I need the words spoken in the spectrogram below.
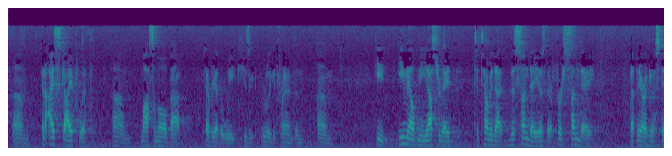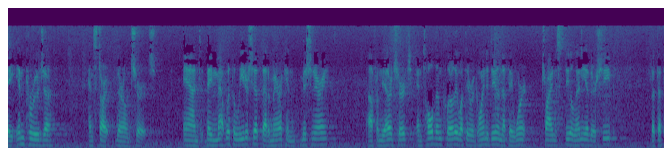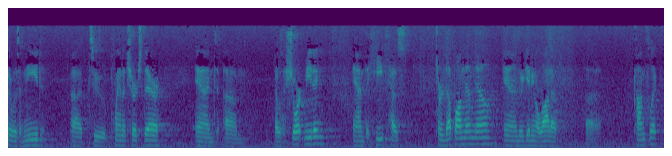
um, and I Skype with um, Massimo about every other week. He's a really good friend, and um, he emailed me yesterday to tell me that this Sunday is their first Sunday that they are going to stay in Perugia and start their own church. And they met with the leadership, that American missionary uh, from the other church, and told them clearly what they were going to do and that they weren't trying to steal any of their sheep, but that there was a need uh, to plant a church there. And um, that was a short meeting, and the heat has turned up on them now, and they're getting a lot of uh, conflict.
